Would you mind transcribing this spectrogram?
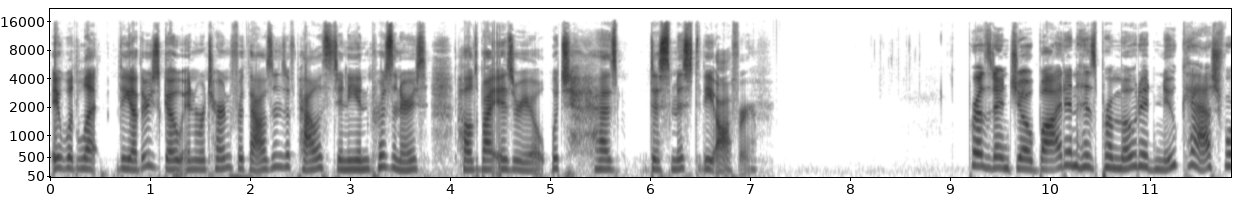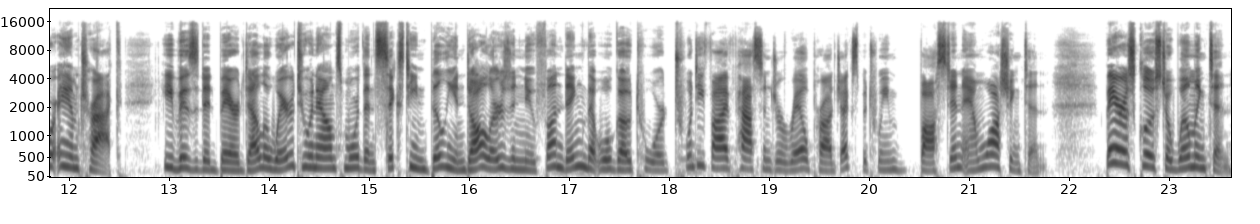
it would let the others go in return for thousands of Palestinian prisoners held by Israel, which has dismissed the offer. President Joe Biden has promoted new cash for Amtrak. He visited Bear, Delaware to announce more than $16 billion in new funding that will go toward 25 passenger rail projects between Boston and Washington. Bear is close to Wilmington,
